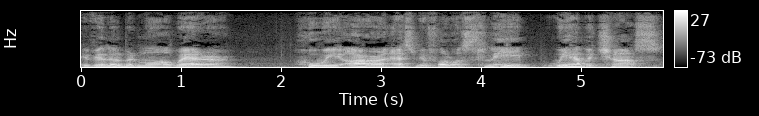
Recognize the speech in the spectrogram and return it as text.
if we're a little bit more aware who we are as we fall asleep, we have a chance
